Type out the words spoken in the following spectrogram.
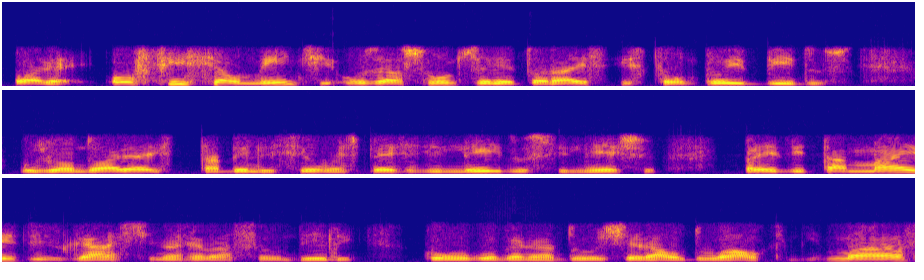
Olha, oficialmente os assuntos eleitorais estão proibidos. O João Dória estabeleceu uma espécie de lei do silêncio para evitar mais desgaste na relação dele com o governador Geraldo Alckmin. Mas,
